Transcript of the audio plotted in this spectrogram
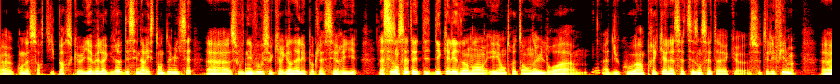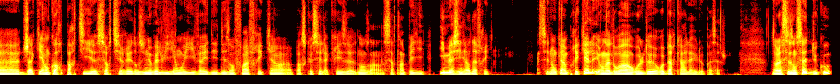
euh, qu'on a sorti parce qu'il y avait la grève des scénaristes en 2007. Euh, souvenez-vous, ceux qui regardaient à l'époque la série, la saison 7 a été décalée d'un an et entre-temps, on a eu le droit à, du coup un préquel à cette saison 7 avec ce téléfilm. Jack est encore parti se retirer dans une nouvelle vie. il va aider des enfants africains parce que c'est la crise dans un certain pays imaginaire d'Afrique. C'est donc un préquel et on a le droit à un rôle de Robert Carlyle au passage. Dans la saison 7, du coup,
